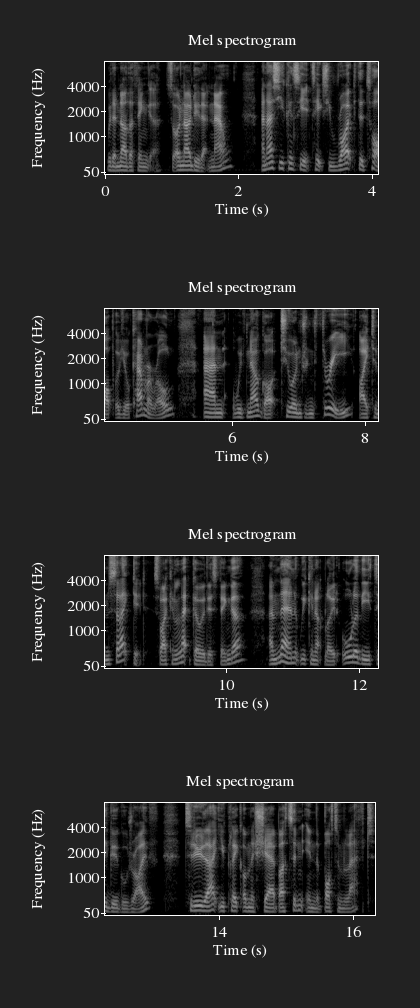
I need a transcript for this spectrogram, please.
with another finger. So I'll now do that now. And as you can see, it takes you right to the top of your camera roll, and we've now got 203 items selected. So I can let go of this finger, and then we can upload all of these to Google Drive. To do that, you click on the share button in the bottom left,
